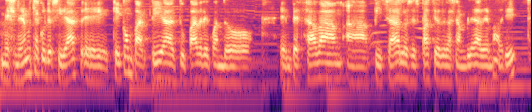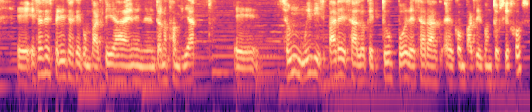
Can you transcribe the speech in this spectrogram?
Me genera mucha curiosidad eh, qué compartía tu padre cuando empezaba a pisar los espacios de la Asamblea de Madrid eh, esas experiencias que compartía en el entorno familiar eh, son muy dispares a lo que tú puedes ahora eh, compartir con tus hijos.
